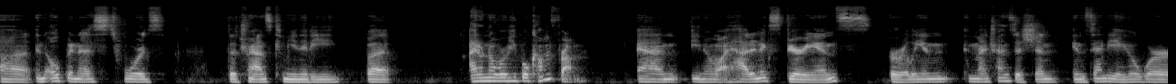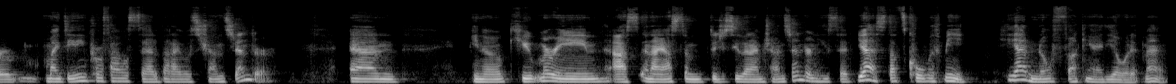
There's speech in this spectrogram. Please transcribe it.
uh, an openness towards the trans community, but I don't know where people come from. And you know, I had an experience early in, in my transition in San Diego where my dating profile said that I was transgender. And you know, cute Marine asked, and I asked him, Did you see that I'm transgender? And he said, Yes, that's cool with me. He had no fucking idea what it meant.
